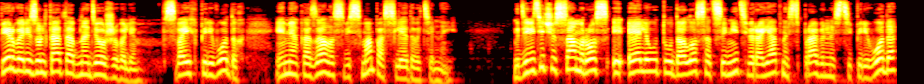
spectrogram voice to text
Первые результаты обнадеживали. В своих переводах Эми оказалась весьма последовательной. К девяти часам Росс и Элиоту удалось оценить вероятность правильности перевода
